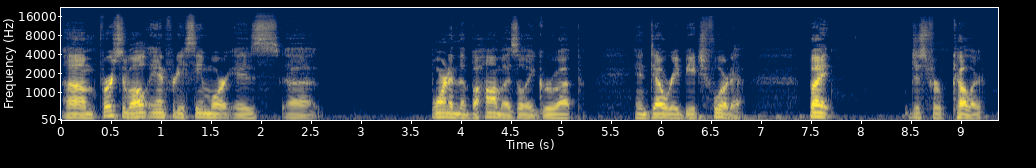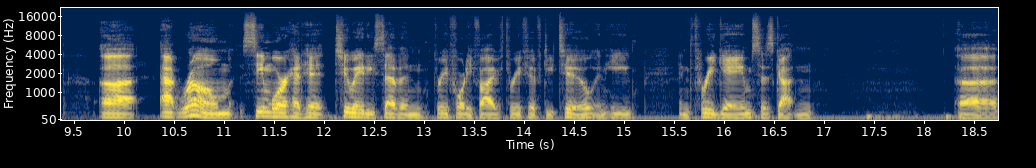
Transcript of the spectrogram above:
Um, first of all, Anfernee Seymour is uh, born in the Bahamas, although he grew up in Delray Beach, Florida. But just for color, uh, at Rome, Seymour had hit 287, 345, 352, and he in three games has gotten uh,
